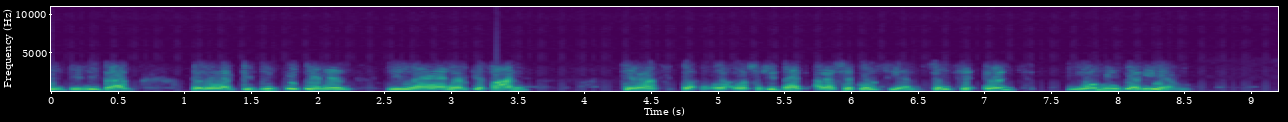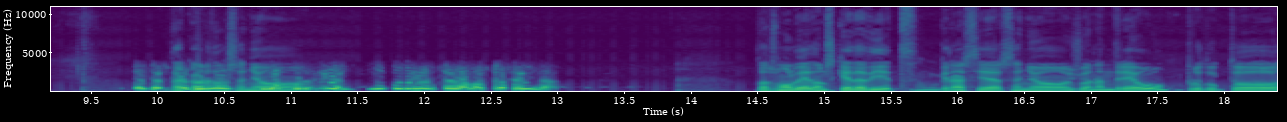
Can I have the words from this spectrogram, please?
intimitat, però l'actitud que tenen i la labor que fan, que la, la, la societat ha de ser conscient. Sense ells no menjaríem. D'acord, doncs, senyor- no podrien, no podrien fer la nostra feina. Doncs molt bé, doncs queda dit. Gràcies, senyor Joan Andreu, productor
